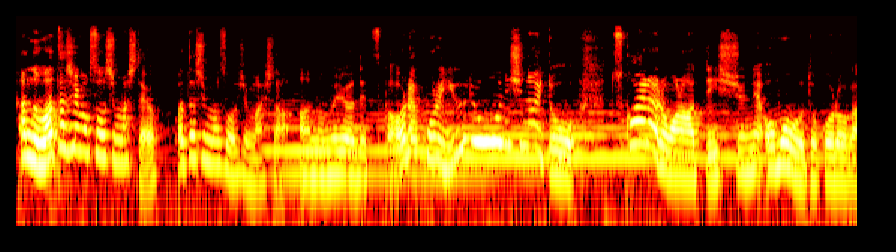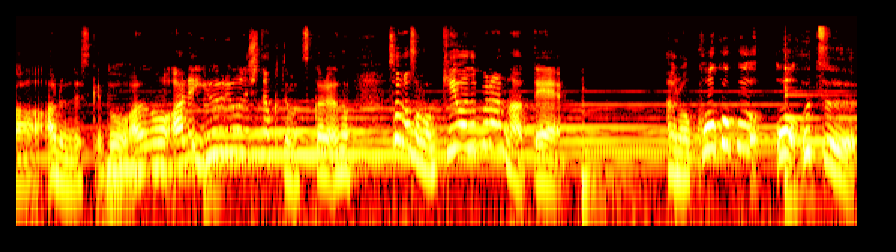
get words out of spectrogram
あの私もそうしましたよ。私もそうしました。あの無料で使う。あれこれ有料にしないと使えないのかなって一瞬ね思うところがあるんですけどあのあれ有料にしなくても使える。あのそもそもキーワードプランナーってあの広告を打つ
